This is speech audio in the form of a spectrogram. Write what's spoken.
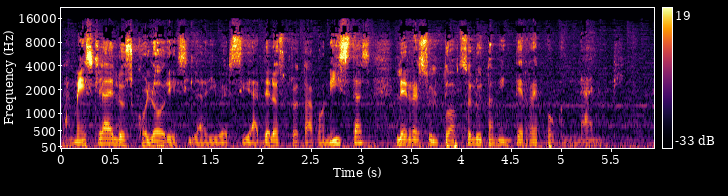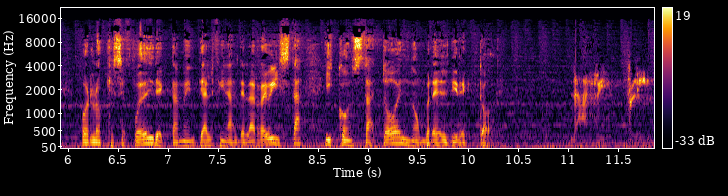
La mezcla de los colores y la diversidad de los protagonistas le resultó absolutamente repugnante, por lo que se fue directamente al final de la revista y constató el nombre del director. Larry Flint.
